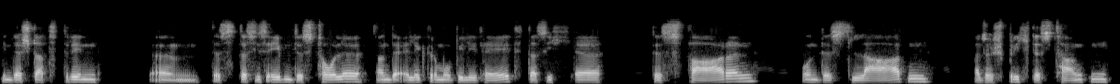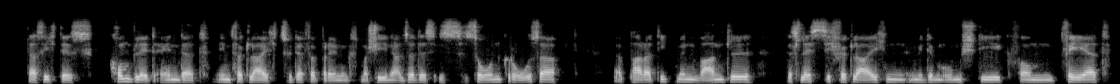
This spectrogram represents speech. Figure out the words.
in der Stadt drin das, das ist eben das Tolle an der Elektromobilität, dass ich äh, das Fahren und das Laden, also sprich das Tanken, dass sich das komplett ändert im Vergleich zu der Verbrennungsmaschine. Also das ist so ein großer äh, Paradigmenwandel. Das lässt sich vergleichen mit dem Umstieg vom Pferd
